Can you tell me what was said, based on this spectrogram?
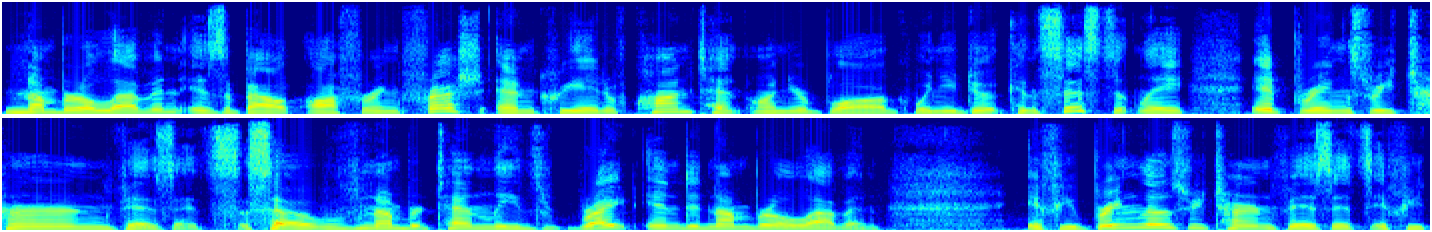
Number 11 is about offering fresh and creative content on your blog. When you do it consistently, it brings return visits. So, number 10 leads right into number 11 if you bring those return visits, if you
